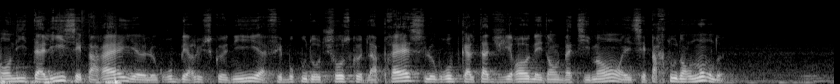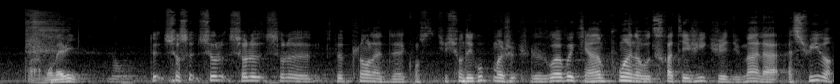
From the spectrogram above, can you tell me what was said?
En Italie, c'est pareil. Le groupe Berlusconi a fait beaucoup d'autres choses que de la presse. Le groupe Caltagirone est dans le bâtiment, et c'est partout dans le monde, à mon avis. sur, sur, le, sur le, plan de la constitution des groupes, moi, je, dois avouer qu'il y a un point dans votre stratégie que j'ai du mal à suivre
